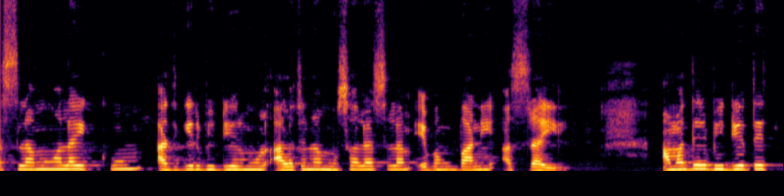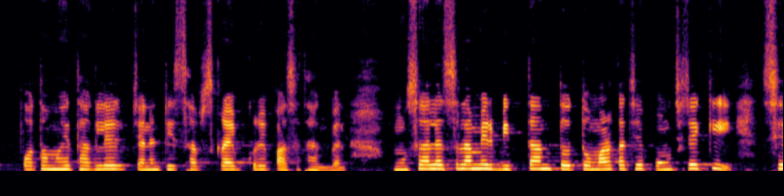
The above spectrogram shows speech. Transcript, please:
আসসালামু আলাইকুম। আজকের ভিডিওর মূল আলোচনা মুসা আলাহিসাল্লাম এবং বাণী আসরাইল। আমাদের ভিডিওতে প্রথম হয়ে থাকলে চ্যানেলটি সাবস্ক্রাইব করে পাশে থাকবেন। মুসা আলাহিসাল্লামের বৃত্তান্ত তোমার কাছে পৌঁছেছে কি? সে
